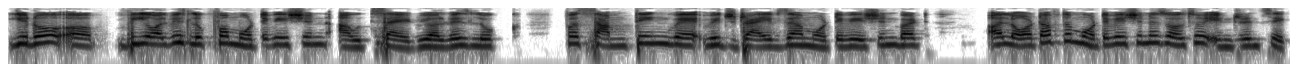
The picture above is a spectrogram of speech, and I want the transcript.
you know uh, we always look for motivation outside. We always look for something where which drives our motivation but a lot of the motivation is also intrinsic.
